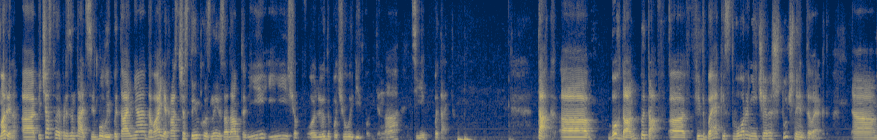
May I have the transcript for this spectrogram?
Марина, під час твоєї презентації були питання. Давай якраз частинку з них задам тобі, і щоб люди почули відповіді на ці питання. Так, е, Богдан питав: е, фідбеки створені через штучний інтелект. Е,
